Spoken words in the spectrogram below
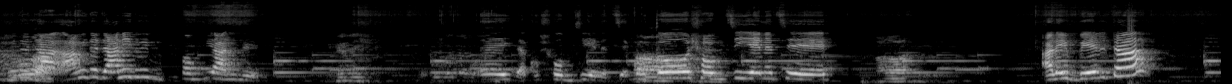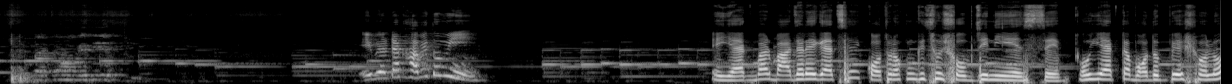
আমি তো আমি তো জানি তুমি সবজি আনবে। এই দেখো সবজি এনেছে। কত সবজি এনেছে। আর এই বেলটা? এই বেলটা খাবে তুমি? এই একবার বাজারে গেছে কত রকম কিছু সবজি নিয়ে এসছে। ওই একটা বদভ্যেস হলো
